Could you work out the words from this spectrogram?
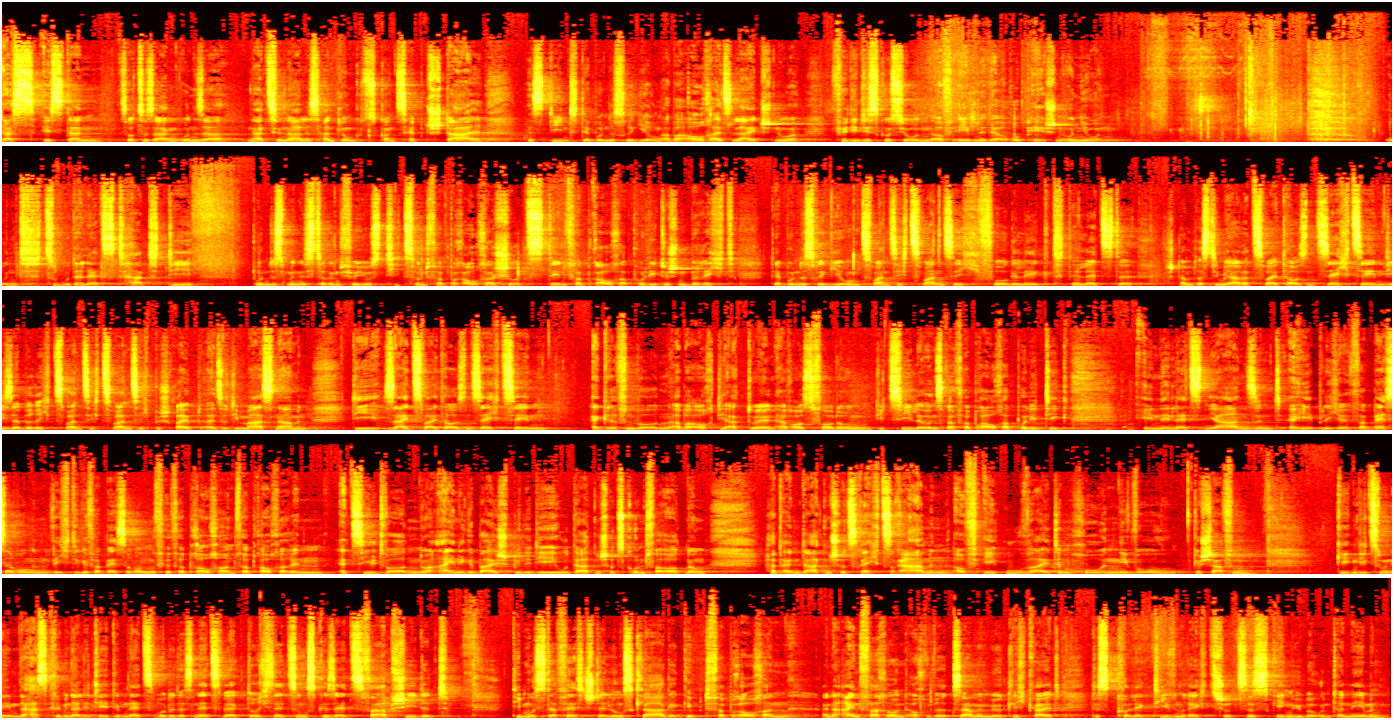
Das ist dann sozusagen unser nationales Handlungskonzept Stahl. Es dient der Bundesregierung aber auch als Leitschnur für die Diskussionen auf Ebene der Europäischen Union. Und zu guter Letzt hat die Bundesministerin für Justiz und Verbraucherschutz den verbraucherpolitischen Bericht der Bundesregierung 2020 vorgelegt. Der letzte stammt aus dem Jahre 2016. Dieser Bericht 2020 beschreibt also die Maßnahmen, die seit 2016 ergriffen wurden, aber auch die aktuellen Herausforderungen und die Ziele unserer Verbraucherpolitik. In den letzten Jahren sind erhebliche Verbesserungen, wichtige Verbesserungen für Verbraucher und Verbraucherinnen erzielt worden. Nur einige Beispiele. Die EU-Datenschutzgrundverordnung hat einen Datenschutzrechtsrahmen auf EU-weitem hohen Niveau geschaffen. Gegen die zunehmende Hasskriminalität im Netz wurde das Netzwerkdurchsetzungsgesetz verabschiedet. Die Musterfeststellungsklage gibt Verbrauchern eine einfache und auch wirksame Möglichkeit des kollektiven Rechtsschutzes gegenüber Unternehmen.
